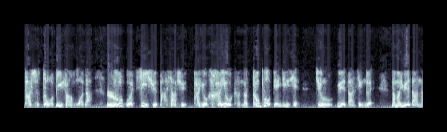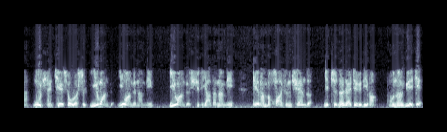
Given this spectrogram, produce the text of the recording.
他是躲避战火的。如果继续打下去，他有很有可能突破边境线，进入约旦境内。那么约旦呢，目前接受了是一万个一万个难民，一万个叙利亚的难民，给他们画成圈子，你只能在这个地方，不能越界。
